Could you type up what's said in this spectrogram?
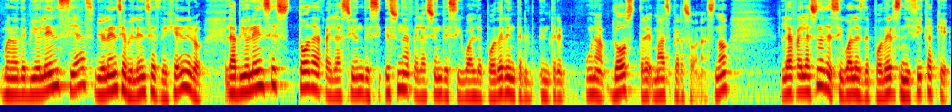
bueno, de violencias, violencia, violencias de género. La violencia es toda relación, es una relación desigual de poder entre, entre una, dos, tres más personas, ¿no? Las relaciones desiguales de poder significa que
